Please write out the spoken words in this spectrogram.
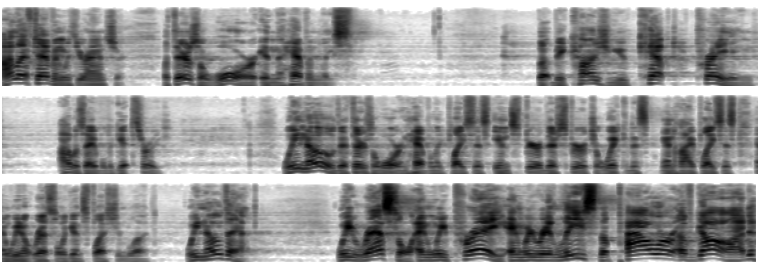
I left heaven with your answer. But there's a war in the heavenlies. But because you kept praying, I was able to get through. We know that there's a war in heavenly places, in spirit, there's spiritual wickedness in high places, and we don't wrestle against flesh and blood. We know that. We wrestle and we pray and we release the power of God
